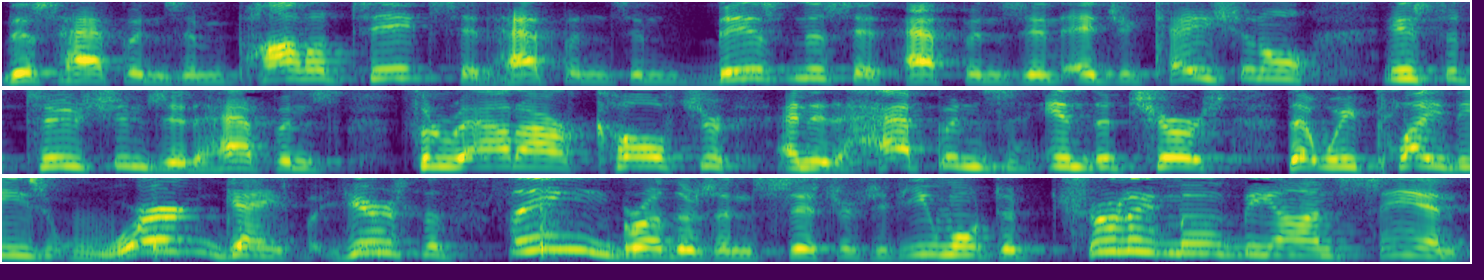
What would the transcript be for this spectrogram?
This happens in politics, it happens in business, it happens in educational institutions, it happens throughout our culture, and it happens in the church that we play these word games. But here's the thing, brothers and sisters, if you want to truly move beyond sin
